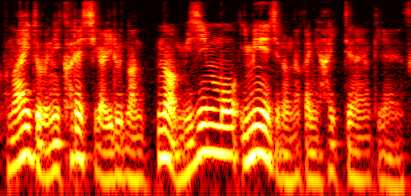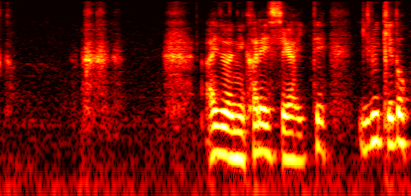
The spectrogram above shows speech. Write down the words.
ー、このアイドルに彼氏がいるなんてのはみじんもイメージの中に入ってないわけじゃないですか。アイドルに彼氏がいているけど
